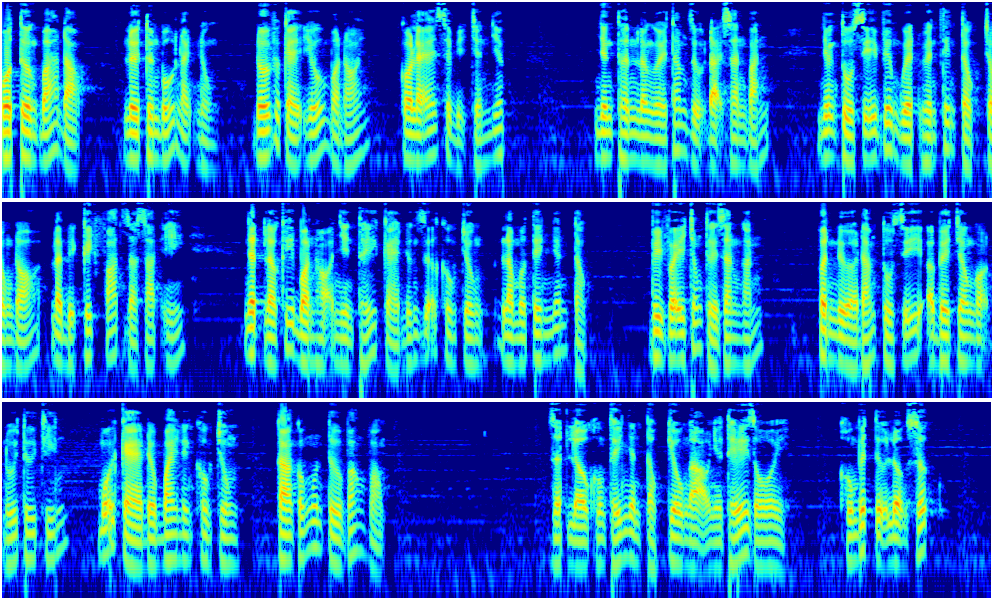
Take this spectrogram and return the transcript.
Một tường bá đạo, lời tuyên bố lạnh lùng, đối với kẻ yếu mà nói, có lẽ sẽ bị chấn nhiếp. Nhưng thân là người tham dự đại săn bắn, những tù sĩ viêm nguyệt huyền tiên tộc trong đó lại bị kích phát ra sát ý, nhất là khi bọn họ nhìn thấy kẻ đứng giữa không trung là một tên nhân tộc. Vì vậy trong thời gian ngắn, phần nửa đám tù sĩ ở bên trong ngọn núi thứ 9, mỗi kẻ đều bay lên không trung, càng có ngôn từ vang vọng. Rất lâu không thấy nhân tộc kiêu ngạo như thế rồi, không biết tự lượng sức.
